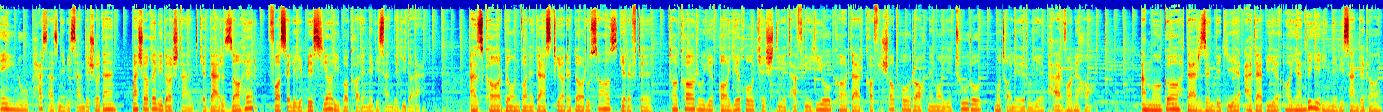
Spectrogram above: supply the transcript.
حین و پس از نویسنده شدن مشاغلی داشتند که در ظاهر فاصله بسیاری با کار نویسندگی دارد. از کار به عنوان دستیار داروساز گرفته تا کار روی قایق و کشتی تفریحی و کار در کافی شاپ و راهنمای تور و مطالعه روی پروانه ها. اما گاه در زندگی ادبی آینده این نویسندگان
